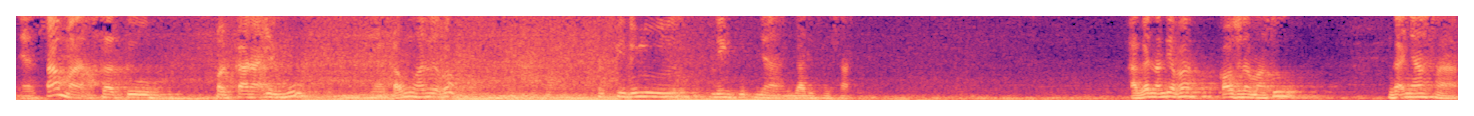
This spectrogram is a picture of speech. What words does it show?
Ya sama satu perkara ilmu ya kamu harus apa? Ngerti dulu lingkupnya garis besar. Agar nanti apa? Kalau sudah masuk nggak nyasar.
